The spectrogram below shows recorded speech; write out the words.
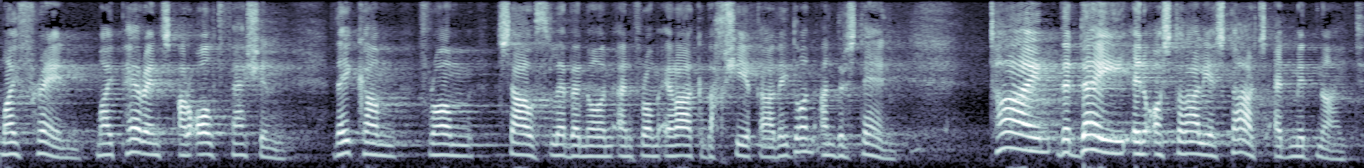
my friend, my parents are old fashioned. They come from South Lebanon and from Iraq, Bakhshiqa. They don't understand time, the day in Australia starts at midnight.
